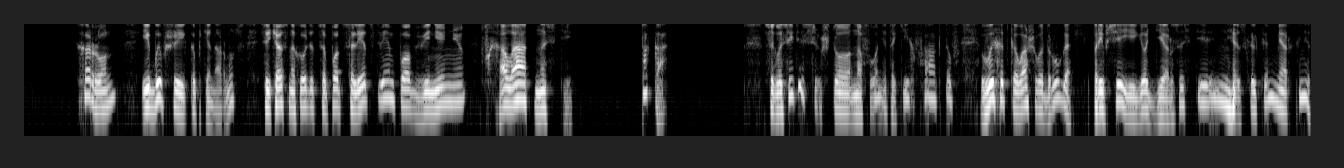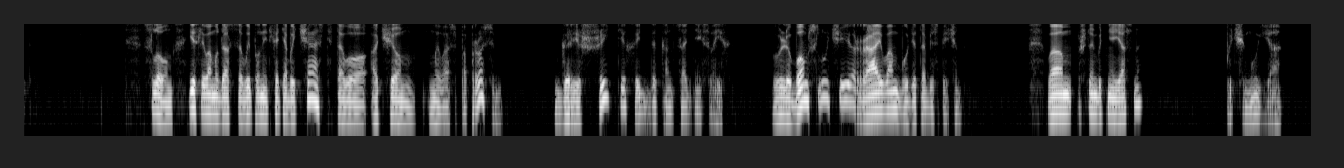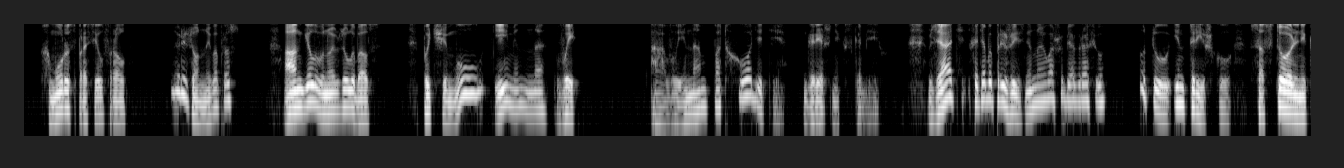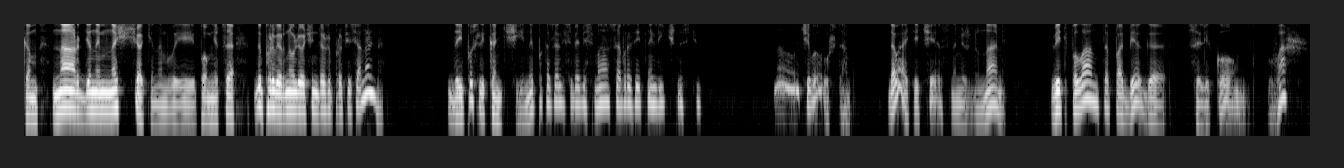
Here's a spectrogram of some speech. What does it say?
Харон и бывший Каптенармус сейчас находятся под следствием по обвинению в халатности. Пока. Согласитесь, что на фоне таких фактов выходка вашего друга при всей ее дерзости несколько меркнет. Словом, если вам удастся выполнить хотя бы часть того, о чем мы вас попросим, грешите хоть до конца дней своих. В любом случае рай вам будет обеспечен. Вам что-нибудь не ясно? — Почему я? — хмуро спросил Фрол. — Резонный вопрос. Ангел вновь заулыбался. «Почему именно вы?» «А вы нам подходите, грешник Скобеев. Взять хотя бы прижизненную вашу биографию, ну, ту интрижку со стольником Нардиным Нащекиным вы, помнится, провернули очень даже профессионально. Да и после кончины показали себя весьма сообразительной личностью. Ну, чего уж там». Давайте честно между нами, ведь план-то побега целиком ваш.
